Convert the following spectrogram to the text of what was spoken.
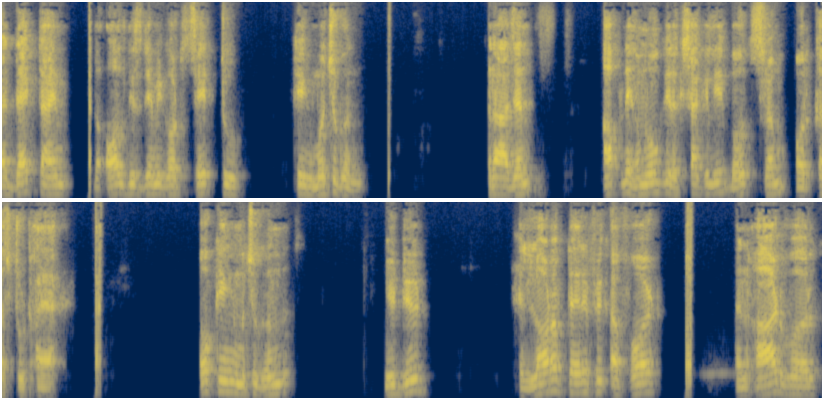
at that time all this demigod said to king Muchkund राजन आपने हम लोगों की रक्षा के लिए बहुत श्रम और कष्ट उठाया है। O King Muchukund, you did a lot of terrific effort and hard work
